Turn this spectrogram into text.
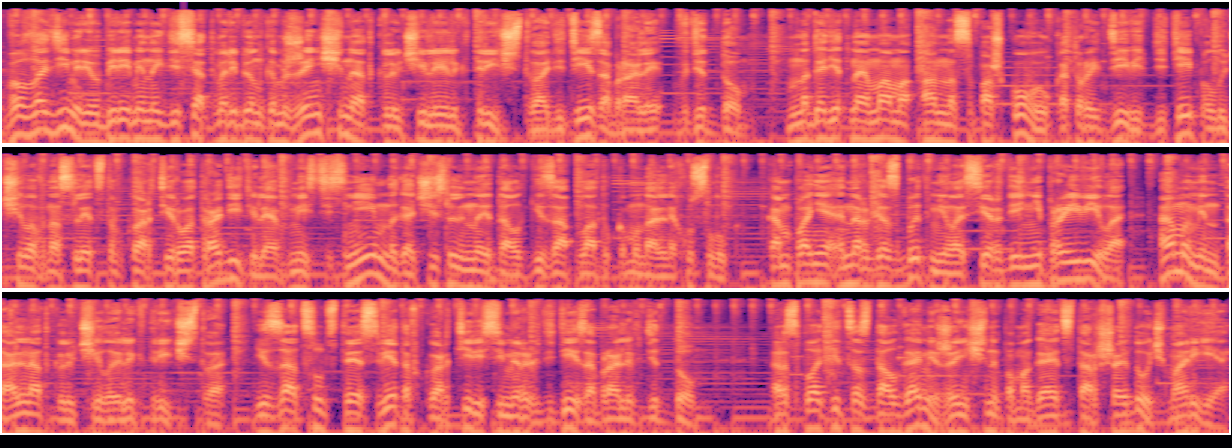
Во Владимире у беременной десятым ребенком женщины отключили электричество, а детей забрали в детдом. Многодетная мама Анна Сапожкова, у которой 9 детей, получила в наследство квартиру от родителя, а вместе с ней многочисленные долги за оплату коммунальных услуг. Компания «Энергосбыт» милосердия не проявила, а моментально отключила электричество. Из-за отсутствия света в квартире семерых детей забрали в детдом. Расплатиться с долгами женщине помогает старшая дочь Мария.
